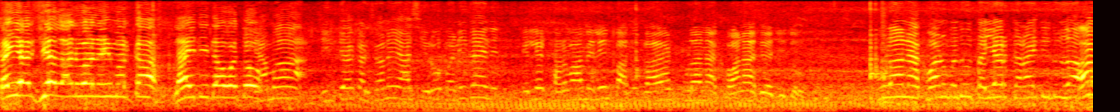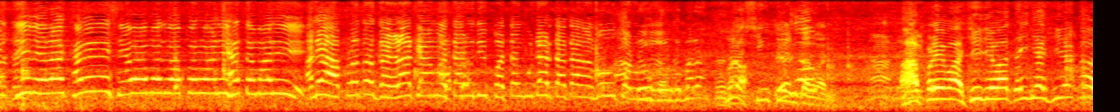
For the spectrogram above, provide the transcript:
તૈયાર છે લાડવા નહીં મળતા. લાવી દીધા હોય તો. એમાં ચિંતા કરશો નહીં આ શીરો બની જાય ને એટલે ઠરવા મેલીને પાછું ગાયણ પૂળા નાખવાના છે હજી તો. પૂળા નાખવાનું બધું તૈયાર કરાવી દીધું છે અડધી વેરા ખરી ને સેવામાં જ વાપરવાની છે તમારી. અલે આપણે તો ગયડા ત્યાં અત્યાર સુધી પતંગ ઉડાડતા હતા અમે શું કરવું? ખબર કરવાની. આપણે વાસી જેવા થઈ ગયા છીએ કે?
